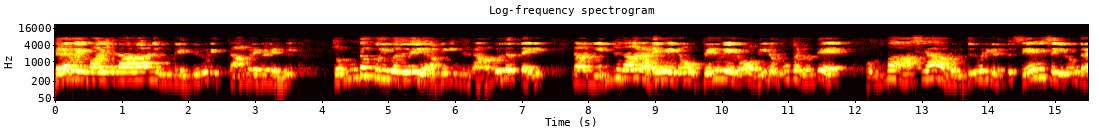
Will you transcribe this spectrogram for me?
திறமை வாய்ந்ததான உன்னுடைய திருவடி தாமரைகளில் தொண்டு புரிவது அப்படிங்கிற அமிர்தத்தை நான் என்றுதான் அடைவேனோ பெறுவேனோ அப்படின்னு மூகன் வந்து ரொம்ப ஆசையா அவரோட திருவடிகளுக்கு சேவை செய்யணுங்கிற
